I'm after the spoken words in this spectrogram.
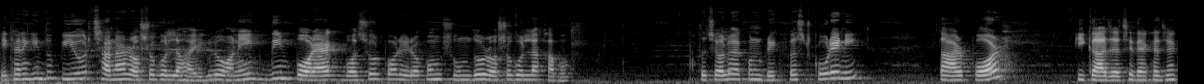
এখানে কিন্তু পিওর ছানার রসগোল্লা হয়। এগুলো অনেক দিন পর, এক বছর পর এরকম সুন্দর রসগোল্লা খাব। তো চলো এখন ব্রেকফাস্ট করে নিই তারপর কি কাজ আছে দেখা যাক।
